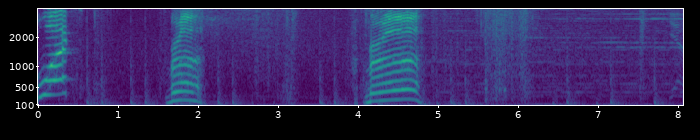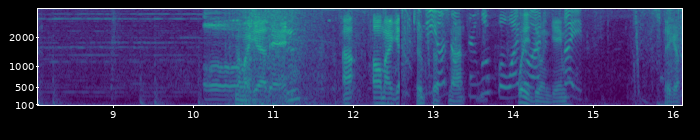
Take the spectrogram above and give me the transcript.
What? Bruh. Bruh. Oh my god. Uh, oh my god. Oops, that's not. What are you doing, game? There you go.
